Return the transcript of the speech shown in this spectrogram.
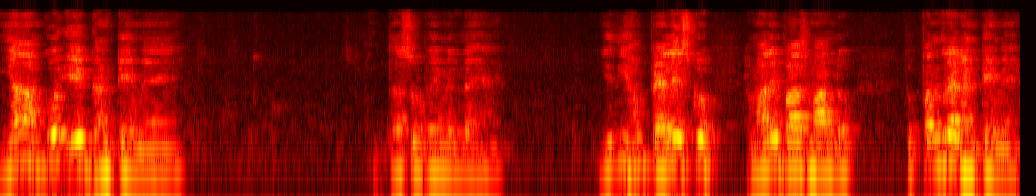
यहाँ हमको एक घंटे में दस रुपए मिल रहे हैं। यदि हम पहले इसको, हमारे पास मान लो तो पंद्रह घंटे में,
